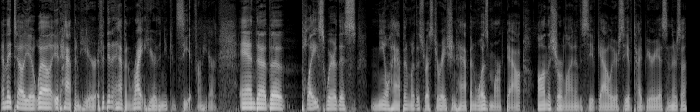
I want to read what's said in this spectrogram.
And they tell you, well, it happened here. If it didn't happen right here, then you can see it from here. And uh, the place where this meal happened, where this restoration happened, was marked out on the shoreline of the Sea of Galilee or Sea of Tiberias. And there's a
